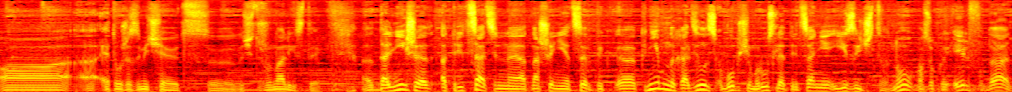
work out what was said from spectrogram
А, а, Это уже замечают значит, журналисты. Дальнейшее отрицательное отношение церкви к, э, к ним находилось в общем русле отрицания язычества. Ну, поскольку эльфы, да,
